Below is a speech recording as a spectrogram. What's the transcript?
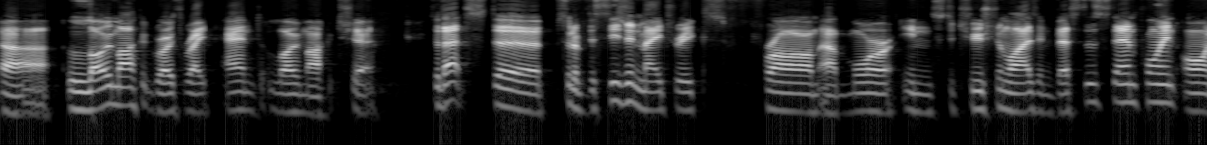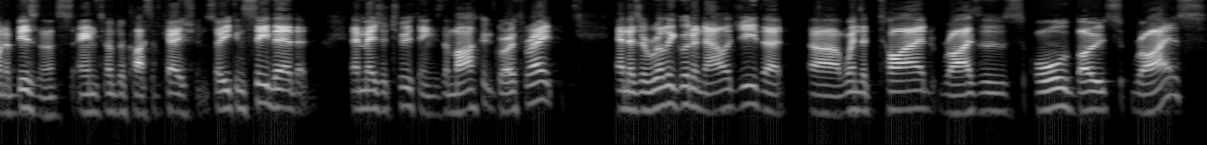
uh, low market growth rate and low market share. So that's the sort of decision matrix from a more institutionalized investors standpoint on a business in terms of classification. So you can see there that they measure two things the market growth rate, and there's a really good analogy that uh, when the tide rises, all boats rise.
